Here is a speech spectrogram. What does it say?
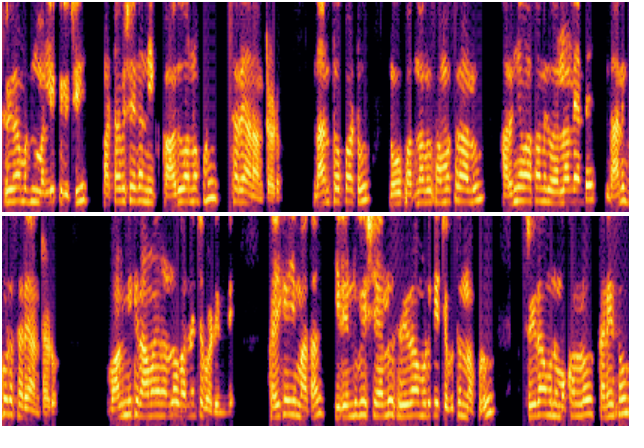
శ్రీరాముడిని మళ్ళీ పిలిచి పట్టాభిషేకం నీకు కాదు అన్నప్పుడు సరే అని అంటాడు. దానితో పాటు నువ్వు పద్నాలుగు సంవత్సరాలు అరణ్యవాసానికి వెళ్ళాలి అంటే దానికి కూడా సరే అంటాడు. వాల్మీకి రామాయణంలో వర్ణించబడింది. కైకేయి మాత ఈ రెండు విషయాలు శ్రీరాముడికి చెబుతున్నప్పుడు శ్రీరాముని ముఖంలో కనీసం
